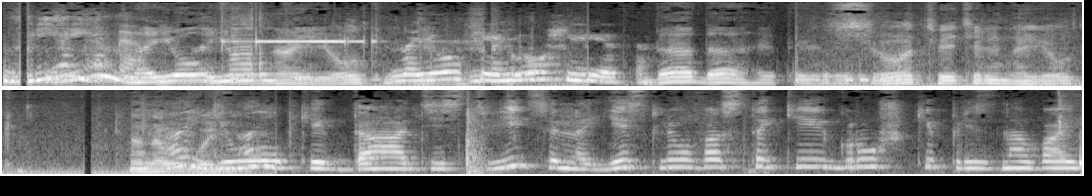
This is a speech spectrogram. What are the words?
время? На елке. На елке. На елке игрушки это. Да, да, это игрушки. Все, ответили на елке. На На елке, да, действительно. Есть ли у вас такие игрушки, признавайтесь?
